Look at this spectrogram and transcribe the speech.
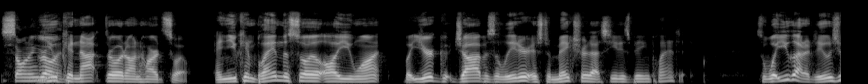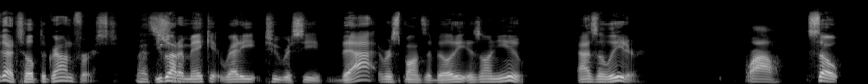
Sowing and growing. you cannot throw it on hard soil. And you can blame the soil all you want, but your job as a leader is to make sure that seed is being planted. So what you got to do is you got to till up the ground first. That's You got to make it ready to receive. That responsibility is on you as a leader. Wow. So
